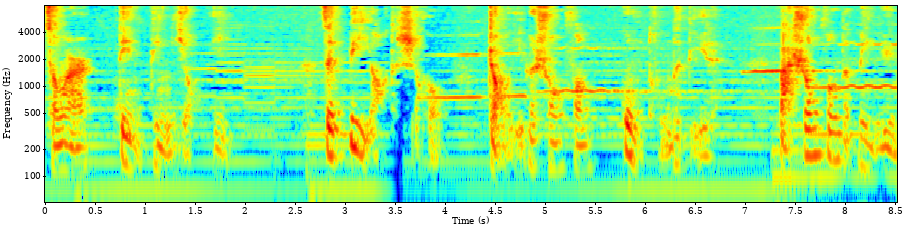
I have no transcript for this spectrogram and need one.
从而奠定友谊。在必要的时候，找一个双方共同的敌人，把双方的命运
